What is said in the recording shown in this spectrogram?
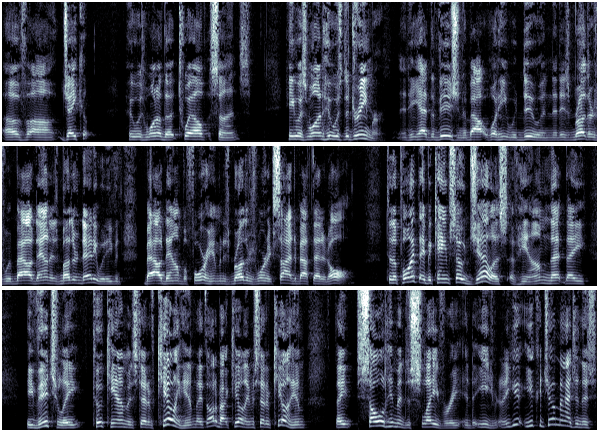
of uh, Jacob, who was one of the 12 sons, he was one who was the dreamer, and he had the vision about what he would do, and that his brothers would bow down. His mother and daddy would even bow down before him, and his brothers weren't excited about that at all. To the point they became so jealous of him that they eventually took him instead of killing him. They thought about killing him. Instead of killing him, they sold him into slavery into Egypt. And you, you could you imagine this,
